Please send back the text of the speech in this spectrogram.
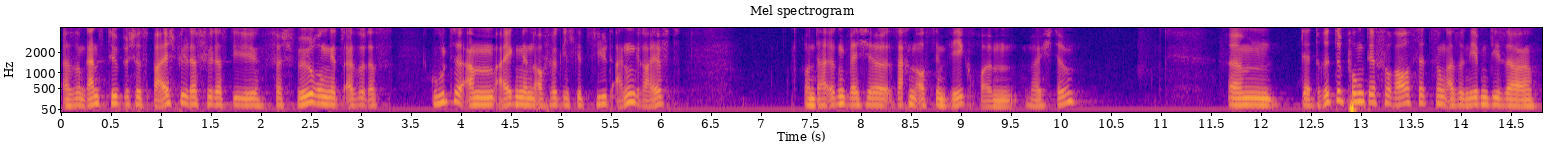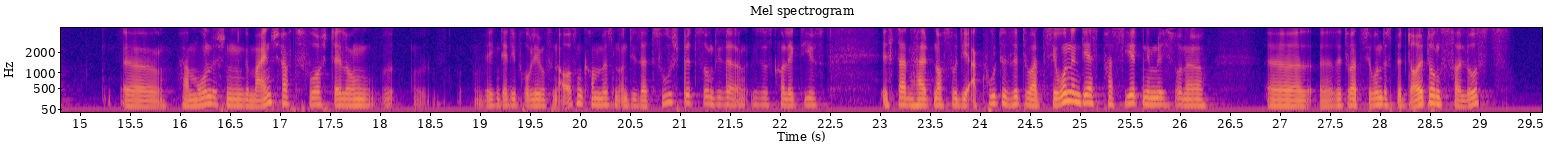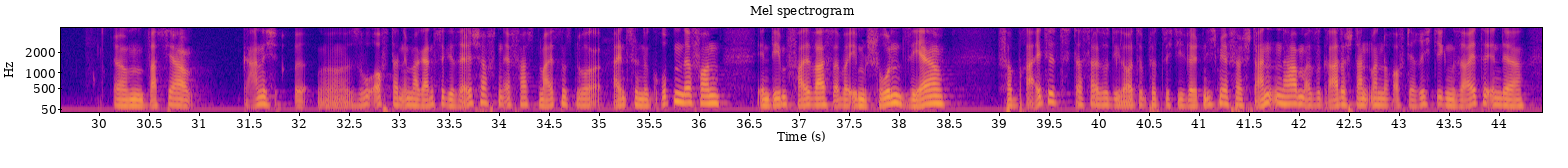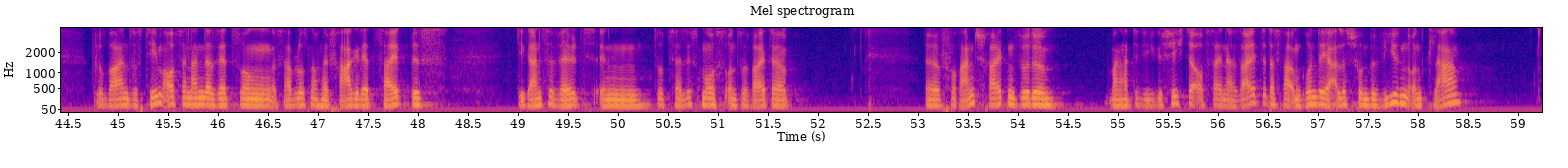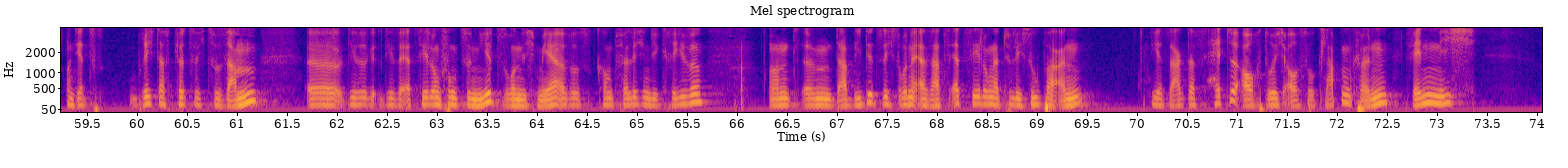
Also ein ganz typisches Beispiel dafür, dass die Verschwörung jetzt also das Gute am eigenen auch wirklich gezielt angreift und da irgendwelche Sachen aus dem Weg räumen möchte. Ähm, der dritte Punkt der Voraussetzung, also neben dieser äh, harmonischen Gemeinschaftsvorstellung, wegen der die Probleme von außen kommen müssen und dieser Zuspitzung dieser, dieses Kollektivs, ist dann halt noch so die akute Situation, in der es passiert, nämlich so eine äh, äh, Situation des Bedeutungsverlusts, ähm, was ja gar nicht äh, so oft dann immer ganze Gesellschaften erfasst, meistens nur einzelne Gruppen davon. In dem Fall war es aber eben schon sehr verbreitet, dass also die Leute plötzlich die Welt nicht mehr verstanden haben. Also gerade stand man noch auf der richtigen Seite in der globalen Systemauseinandersetzung. Es war bloß noch eine Frage der Zeit, bis die ganze Welt in Sozialismus und so weiter äh, voranschreiten würde. Man hatte die Geschichte auf seiner Seite, das war im Grunde ja alles schon bewiesen und klar. Und jetzt bricht das plötzlich zusammen. Äh, diese, diese Erzählung funktioniert so nicht mehr, also es kommt völlig in die Krise. Und ähm, da bietet sich so eine Ersatzerzählung natürlich super an, die jetzt sagt, das hätte auch durchaus so klappen können, wenn nicht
